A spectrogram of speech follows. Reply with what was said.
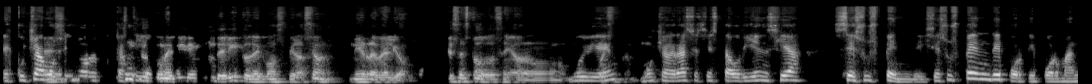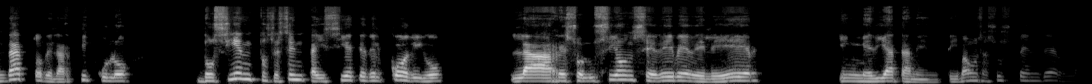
Escuchamos, Eh, señor Castillo. Nunca cometí ningún delito de conspiración ni rebelión. Eso es todo, señor. Muy bien, muchas gracias. Esta audiencia se suspende y se suspende porque por mandato del artículo 267 del código, la resolución se debe de leer inmediatamente y vamos a suspenderla.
